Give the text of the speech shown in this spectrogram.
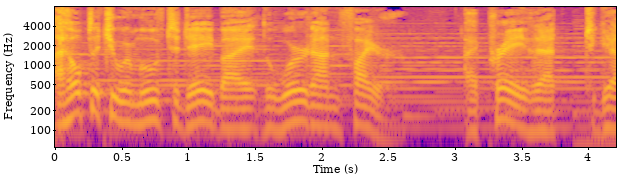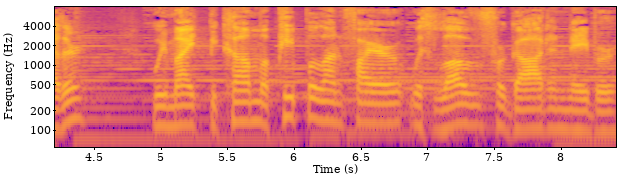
I hope that you were moved today by the Word on Fire. I pray that together we might become a people on fire with love for God and neighbor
